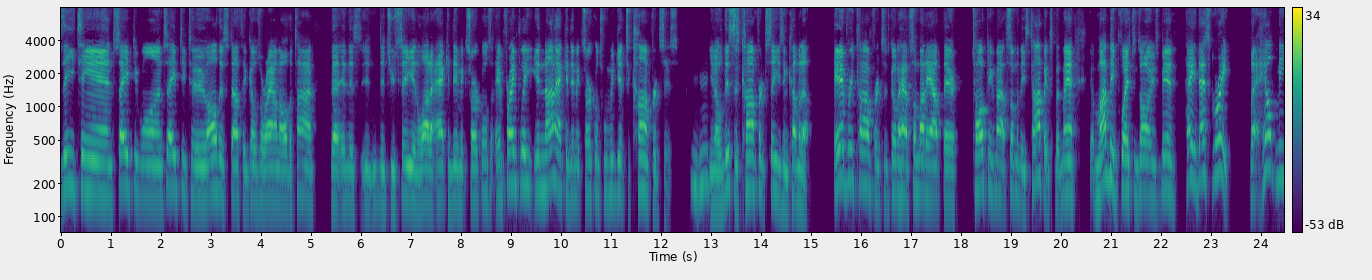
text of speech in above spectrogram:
Z10, safety one, safety two, all this stuff that goes around all the time that in this in, that you see in a lot of academic circles and frankly in non-academic circles when we get to conferences. Mm-hmm. you know this is conference season coming up. Every conference is going to have somebody out there talking about some of these topics but man my big question's always been hey that's great but help me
